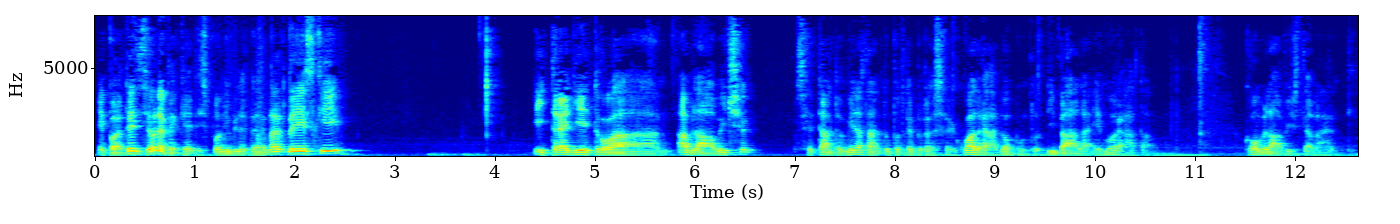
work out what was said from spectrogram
e poi attenzione perché è disponibile Bernardeschi, i tre dietro a, a Vlaovic, se tanto mira tanto potrebbero essere quadrato appunto di Bala e Morata con Vlaovic davanti.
